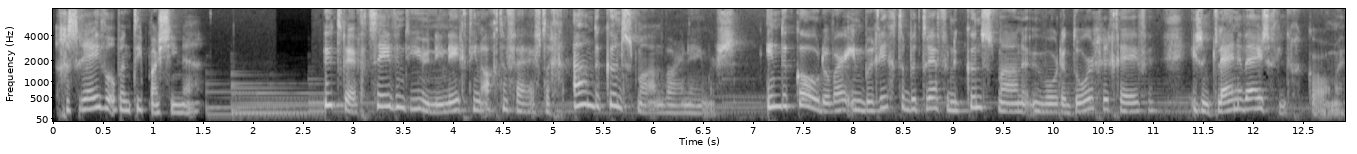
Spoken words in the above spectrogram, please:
geschreven op een typemachine. Utrecht, 17 juni 1958. Aan de kunstmaanwaarnemers. In de code waarin berichten betreffende kunstmanen u worden doorgegeven... is een kleine wijziging gekomen.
